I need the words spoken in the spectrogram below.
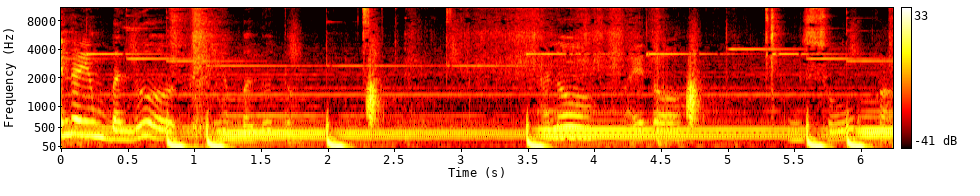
Kain na yung balut. Kain yung balut, oh. Ano? Ito. Yung sopa.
